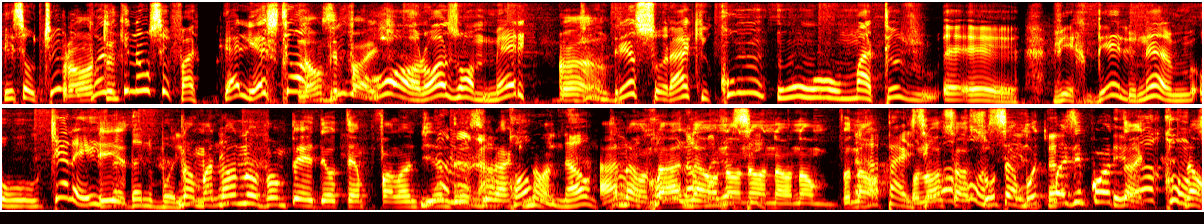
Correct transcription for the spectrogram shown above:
Esse é o tipo Pronto. de coisa que não se faz. E aliás, tem uma briga horrorosa, homérica de Ah. André Surak com o Matheus é, é, Verdelho, né? O que era ex da Isso. Dani Bolino. Não, mas né? nós não vamos perder o tempo falando de Não, André não, não, Surak, como não. Ah, Como- não, como não, não? não, assim, não, não, não, não. rapaz, o nosso assunto é muito mais importante. Não,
